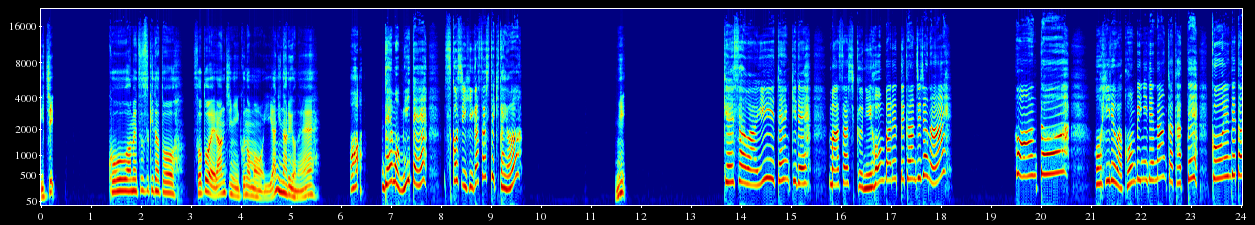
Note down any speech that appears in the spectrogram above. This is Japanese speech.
1、こう雨続きだと、外へランチに行くのも嫌になるよね。あ、でも見て。少し日が差してきたよ。2、今朝はいい天気で、まさしく日本晴れって感じじゃない？ほんとお昼はコンビニでなんか買って公園で食べ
